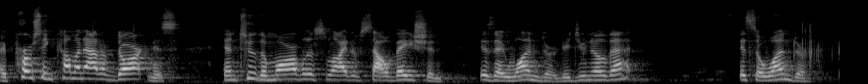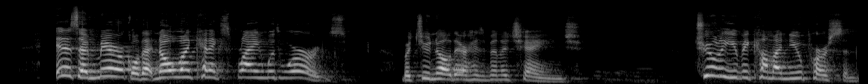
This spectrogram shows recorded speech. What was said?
A person coming out of darkness into the marvelous light of salvation is a wonder. Did you know that? It's a wonder. It is a miracle that no one can explain with words, but you know there has been a change. Truly, you become a new person.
